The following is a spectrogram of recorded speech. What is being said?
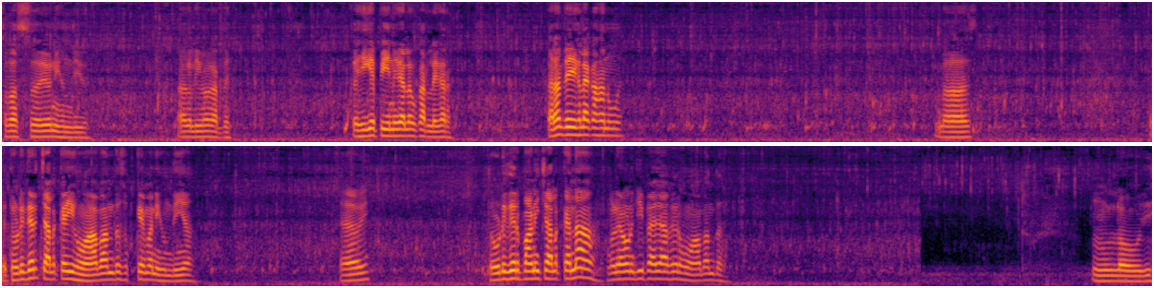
ਬਸ ਬਸ, ਇਹ ਨਹੀਂ ਹੁੰਦੀ। ਅਗਲੀ ਵਾਰ ਕਰਦੇ। ਕਹੀ ਕੇ ਪੀਣ ਗਿਆ ਲੋ ਕਰ ਲੈ ਕਰ ਪਹਿਲਾਂ ਦੇਖ ਲੈ ਕਹਾਂ ਨੂੰ ਹੈ ਬਸ। ਇਹ ਥੋੜੀ ਦੇਰ ਚੱਲ ਕੇ ਹੀ ਹੋਆ ਬੰਦ ਸੁੱਕੇ ਮਾ ਨਹੀਂ ਹੁੰਦੀਆਂ। ਐ ਵੀ ਥੋੜੀ ਦੇਰ ਪਾਣੀ ਚੱਲ ਕੇ ਨਾ, ਗਲਿਆਉਣ ਜੀ ਪੈ ਜਾ, ਫਿਰ ਹੋਆ ਬੰਦ। ਲਓ ਜੀ,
